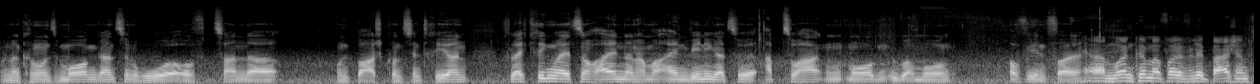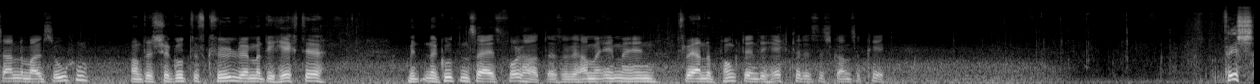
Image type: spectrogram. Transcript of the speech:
und dann können wir uns morgen ganz in Ruhe auf Zander und Barsch konzentrieren. Vielleicht kriegen wir jetzt noch einen, dann haben wir einen weniger zu, abzuhaken, morgen, übermorgen. Auf jeden Fall. Ja, morgen können wir auf alle Fälle Barsch und Zander mal suchen. Und das ist ein gutes Gefühl, wenn man die Hechte mit einer guten Size voll hat. Also wir haben ja immerhin 200 Punkte in die Hechte, das ist ganz okay. Fisch.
